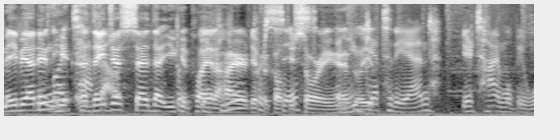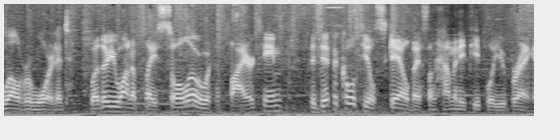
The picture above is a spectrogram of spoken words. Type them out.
maybe I didn't hear. tap They out, just said that you but could play at a higher difficulty persist story. I And you believe. get to the end, your time will be well rewarded. Whether you want to play solo or with a fire team, the difficulty will scale based on how many people you bring.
